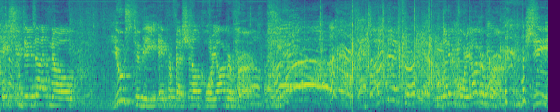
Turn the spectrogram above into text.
case you did not know, used to be a professional choreographer. Yeah! Not a dancer, but a choreographer. She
